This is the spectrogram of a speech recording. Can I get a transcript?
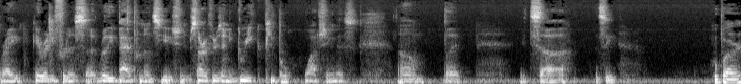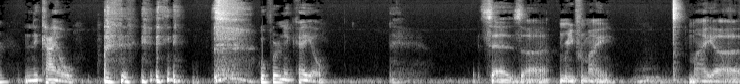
right? Get ready for this uh, really bad pronunciation. Sorry if there's any Greek people watching this, um, but it's uh, let's see, Hooper Nikayo. Hooper Nikayo. It says, uh, I'm reading from my my uh,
